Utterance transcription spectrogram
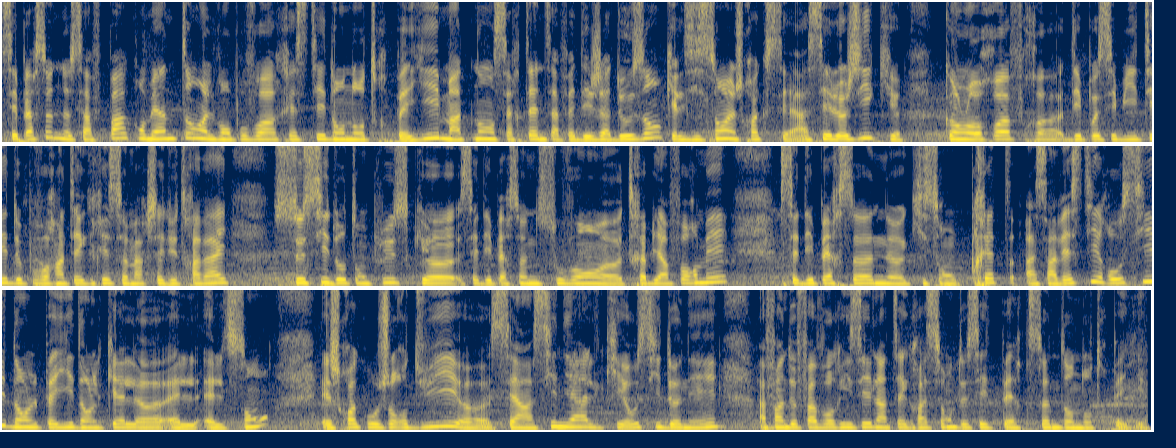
Ces personnes ne savent pas combien de temps elles vont pouvoir rester dans notre pays. Maintenant, certaines, ça fait déjà deux ans qu'elles y sont et je crois que c'est assez logique qu'on leur offre des possibilités de pouvoir intégrer ce marché du travail. Ceci d'autant plus que c'est des personnes souvent très bien formées. C'est des personnes qui sont prêtes à s'investir aussi dans le pays dans lequel elles, elles sont. Et je crois qu'aujourd'hui, c'est un signal qui est aussi donné afin de favoriser l'intégration de ces personnes dans notre pays.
